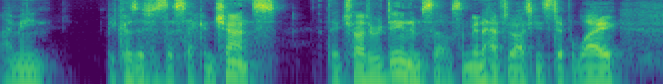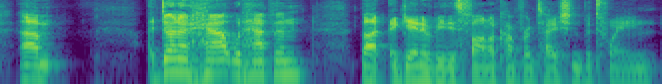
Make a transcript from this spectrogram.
I mean, because this is a second chance, they try to redeem themselves. I'm going to have to ask you to step away. Um, I don't know how it would happen, but again, it would be this final confrontation between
